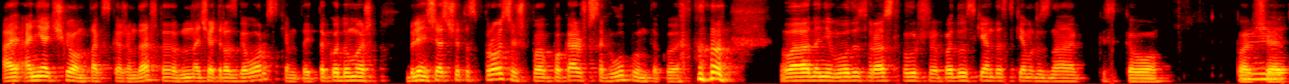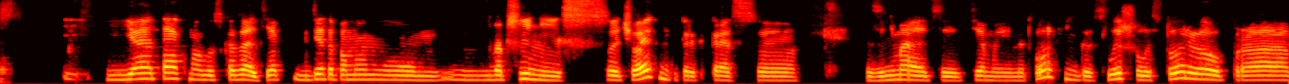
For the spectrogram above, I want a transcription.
а, а ни о чем, так скажем, да, чтобы начать разговор с кем-то, и такой думаешь, блин, сейчас что-то спросишь, покажешься глупым такой. Ладно, не буду спрашивать лучше, пойду с кем-то, с кем же знаю, с кого пообщаюсь. Я так могу сказать. Я где-то, по-моему, в общении с человеком, который как раз э, занимается темой нетворкинга, слышал историю про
